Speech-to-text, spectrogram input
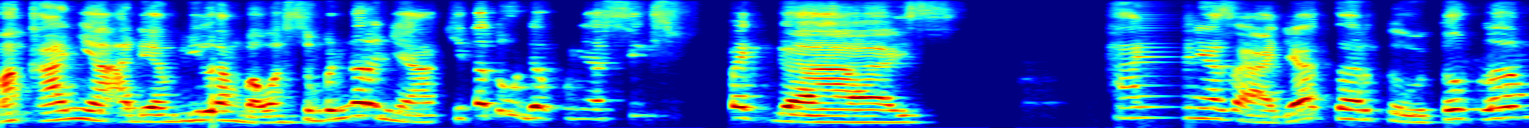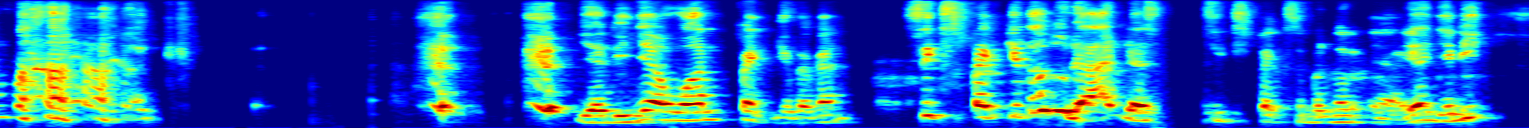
Makanya ada yang bilang bahwa sebenarnya kita tuh udah punya six pack guys. Hanya saja tertutup lemak. Jadinya one pack gitu kan. Six pack kita sudah ada six pack sebenarnya ya. Jadi eh,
